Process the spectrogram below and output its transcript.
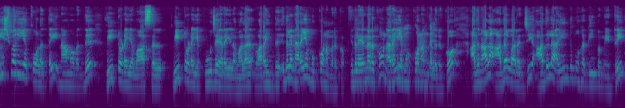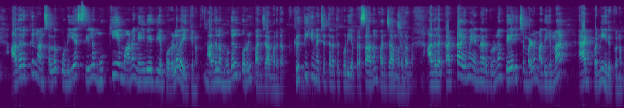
ஐஸ்வர்ய கோலத்தை நாம வந்து வீட்டுடைய வாசல் வீட்டுடைய பூஜை அறையில வள வரைந்து இதுல நிறைய முக்கோணம் இருக்கும். இதுல என்ன இருக்கும்? நிறைய முக்கோணங்கள் இருக்கும். அதனால அதை வரைஞ்சி அதுல ஐந்து முக தீபம் ஏற்றி அதற்கு நான் சொல்லக்கூடிய சில முக்கியமான நெய்வேத்திய பொருளை வைக்கணும். அதுல முதல் பொருள் பஞ்சாமிர்தம். கிருத்திகை நட்சத்திரத்துக்குரிய பிரசாதம் பஞ்சாமிர்தம். அதுல கட்டாயமா என்ன இருக்கணும்னா எலுமிச்சம்பழம் அதிகமா ஆட் பண்ணி இருக்கணும்.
